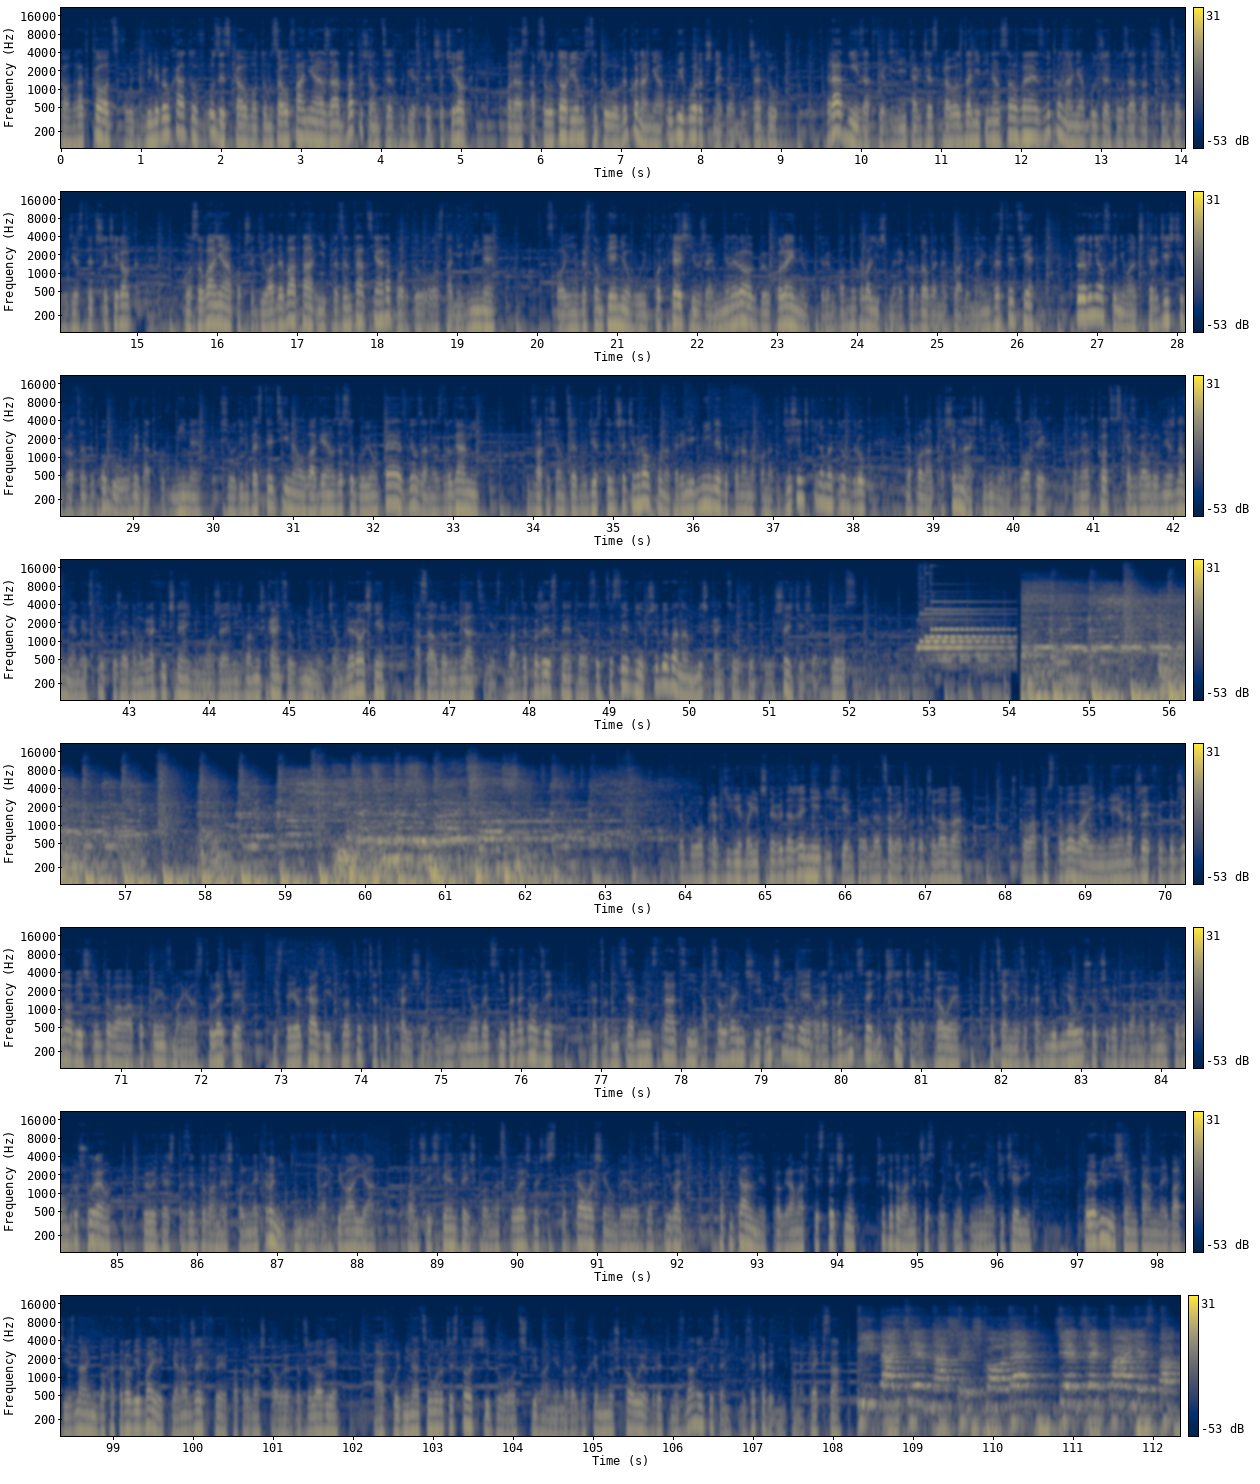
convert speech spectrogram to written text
Konrad Koc, wójt gminy Bełchatów, uzyskał wotum zaufania za 2023 rok oraz absolutorium z tytułu wykonania ubiegłorocznego budżetu. Radni zatwierdzili także sprawozdanie finansowe z wykonania budżetu za 2023 rok. Głosowania poprzedziła debata i prezentacja raportu o stanie gminy. W swoim wystąpieniu wójt podkreślił, że miniony rok był kolejnym, w którym odnotowaliśmy rekordowe nakłady na inwestycje, które wyniosły niemal 40% ogółu wydatków gminy. Wśród inwestycji na uwagę zasługują te związane z drogami. W 2023 roku na terenie gminy wykonano ponad 10 km dróg za ponad 18 milionów złotych. Konrad Koc wskazywał również na zmiany w strukturze demograficznej. Mimo, że liczba mieszkańców gminy ciągle rośnie, a saldo migracji jest bardzo korzystne, to sukcesywnie przybywa nam mieszkańców wieku 60+. Plus. Było prawdziwie bajeczne wydarzenie i święto dla całego Dobrzelowa. Szkoła podstawowa imienia Jana Brzechwy w Dobrzelowie świętowała pod koniec maja stulecie i z tej okazji w placówce spotkali się byli i obecni pedagodzy, pracownicy administracji, absolwenci, uczniowie oraz rodzice i przyjaciele szkoły. Specjalnie z okazji jubileuszu przygotowano pamiątkową broszurę, były też prezentowane szkolne kroniki i archiwalia. Po mszy świętej szkolna społeczność spotkała się, by oklaskiwać kapitalny program artystyczny przygotowany przez uczniów i nauczycieli. Pojawili się tam najbardziej znani bohaterowie bajek Jana Brzechwy, patrona szkoły w Dobrzelowie, a kulminacją uroczystości było odśpiewanie nowego hymnu szkoły w rytm znanej piosenki z Akademii Pana Kleksa. Witajcie w naszej szkole, gdzie Brzechwa jest patronem.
